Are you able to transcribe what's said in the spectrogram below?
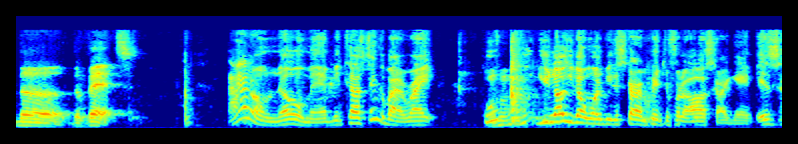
the the vets. I don't know, man, because think about it, right? Who, Mhm. who- you know you don't want to be the starting pitcher for the All Star game. It's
